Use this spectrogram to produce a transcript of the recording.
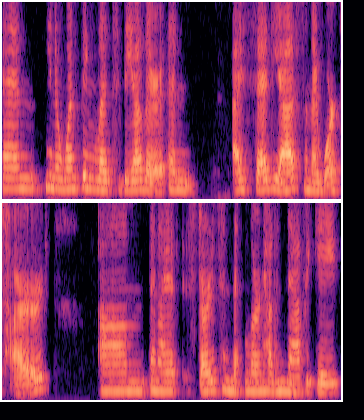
And, you know, one thing led to the other. And I said yes, and I worked hard. Um, and I started to learn how to navigate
